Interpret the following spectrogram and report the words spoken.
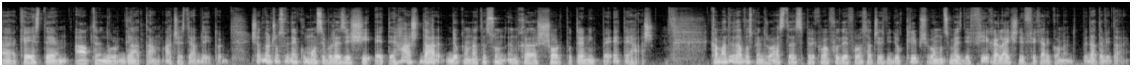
uh, că este uptrendul gata aceste update-uri. Și atunci o să vedem cum o să evolueze și ETH, dar deocamdată sunt încă short puternic pe ETH. Cam atât a fost pentru astăzi, sper că v-a fost de folos acest videoclip și vă mulțumesc de fiecare like și de fiecare coment. Pe data viitoare!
